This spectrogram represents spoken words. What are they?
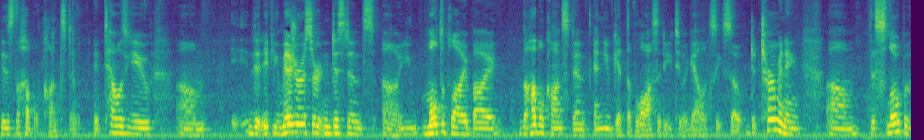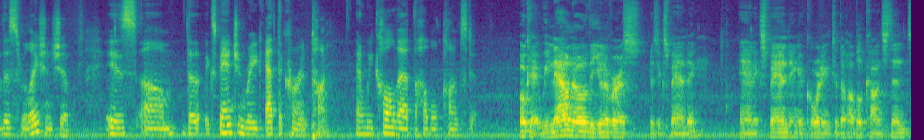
is the Hubble constant. It tells you um, that if you measure a certain distance, uh, you multiply by the Hubble constant and you get the velocity to a galaxy. So determining um, the slope of this relationship is um, the expansion rate at the current time. And we call that the Hubble constant. Okay, we now know the universe is expanding and expanding according to the Hubble constant,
